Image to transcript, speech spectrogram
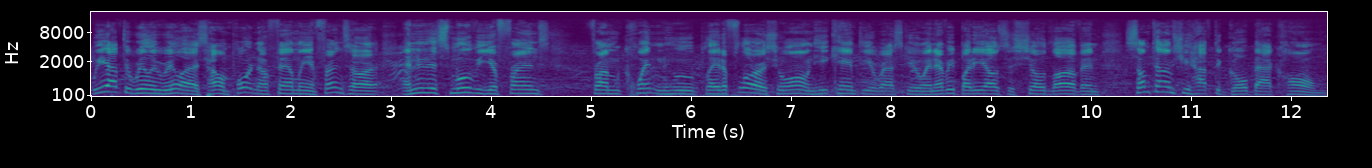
we have to really realize how important our family and friends are. And in this movie, your friends from Quinton, who played a florist, who owned, he came to your rescue, and everybody else has showed love. And sometimes you have to go back home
